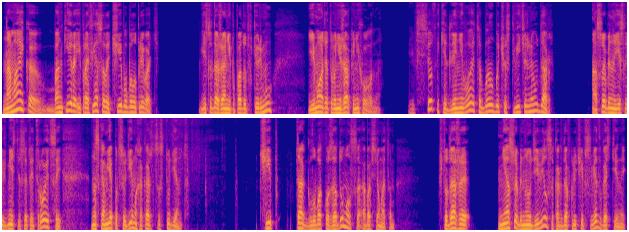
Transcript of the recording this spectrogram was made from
На Майка, банкира и профессора Чибу было плевать. Если даже они попадут в тюрьму, ему от этого ни жарко, ни холодно. И все-таки для него это был бы чувствительный удар. Особенно если вместе с этой троицей на скамье подсудимых окажется студент. Чип так глубоко задумался обо всем этом, что даже не особенно удивился, когда, включив свет в гостиной,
